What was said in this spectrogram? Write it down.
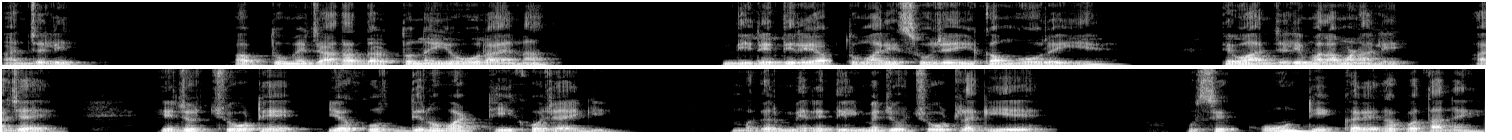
अंजली अब तुम्हें ज़्यादा दर्द तो नहीं हो रहा है ना? धीरे धीरे अब तुम्हारी सूजही कम हो रही है। तेव्हा अंजली मला म्हणाली अजय ये जो चोट है यह कुछ दिनों बाद ठीक हो जाएगी मगर मेरे दिल में जो चोट लगी है उसे कौन ठीक करेगा पता नहीं।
